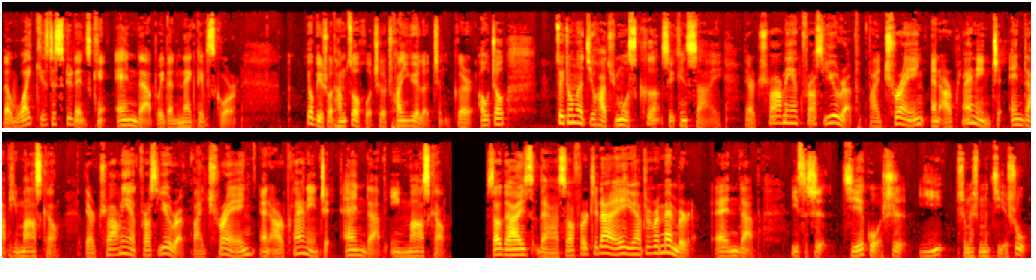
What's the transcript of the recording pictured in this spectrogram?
The weakest students can end up with a negative score. 又比如说，他们坐火车穿越了整个欧洲， 最终呢，计划去莫斯科。So you can say they are traveling across Europe by train and are planning to end up in Moscow. They are traveling across Europe by train and are planning to end up in Moscow. So guys, that's all for today. You have to remember end up 意思是结果是以什么什么结束。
